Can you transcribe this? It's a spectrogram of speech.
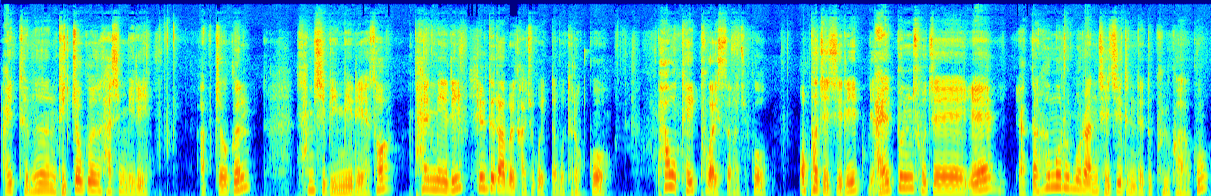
하이트는 뒤쪽은 40mm 앞쪽은 32mm에서 8mm 힐드랍을 가지고 있다고 들었고 파워 테이프가 있어가지고 어퍼 재질이 얇은 소재의 약간 흐물흐물한 재질인데도 불구하고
